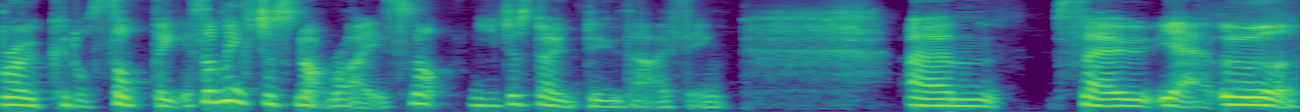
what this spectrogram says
broken or something. Something's just not right. It's not. You just don't do that. I think. Um. So yeah. Ugh.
